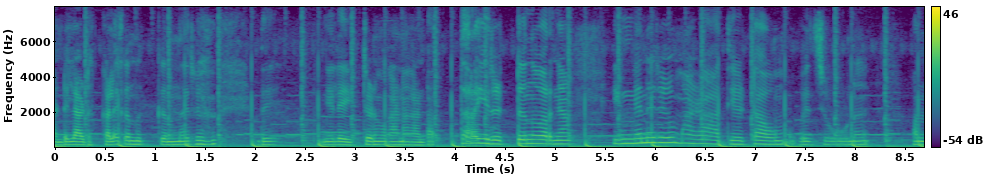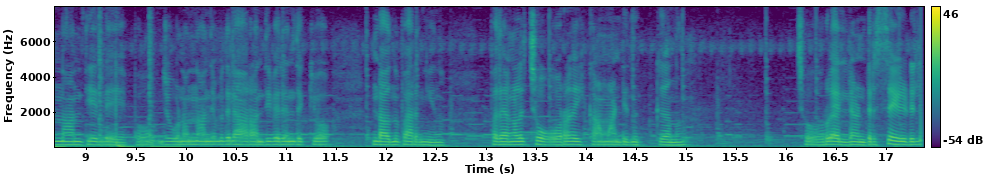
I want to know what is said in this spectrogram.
കണ്ടില്ല? അടുക്കളയൊക്കെ നിൽക്കുന്നൊരു ഇത്. പിന്നെ ലൈറ്റ് ഇടുമ്പോൾ കാണാൻ കണ്ടോ? അത്ര ഇരുട്ട് എന്ന് പറഞ്ഞാൽ ഇങ്ങനൊരു മഴ ആദ്യമായിട്ടാവും ജൂണ് ഒന്നാം തീയതി അല്ലേ? അപ്പോൾ ജൂൺ ഒന്നാം തീയതി മുതൽ ആറാം തീയതി വരെ എന്തൊക്കെയോ ഉണ്ടാവുമെന്ന് പറഞ്ഞിരുന്നു. അപ്പോൾ ഞങ്ങൾ ചോറ് കഴിക്കാൻ വേണ്ടി നിൽക്കുകയാണ്. ചോറ് എല്ലാം ഉണ്ട്. ഒരു സൈഡിൽ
